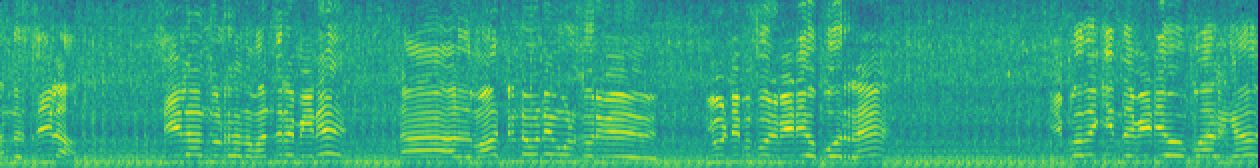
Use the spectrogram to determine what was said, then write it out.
அந்த சீலா சீலான்னு சொல்கிற அந்த வஞ்சிர மீன் நான் அது மாட்டினவுடனே உங்களுக்கு ஒரு யூடியூப்புக்கு ஒரு வீடியோ போடுறேன் இப்போதைக்கு இந்த வீடியோவை பாருங்கள்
